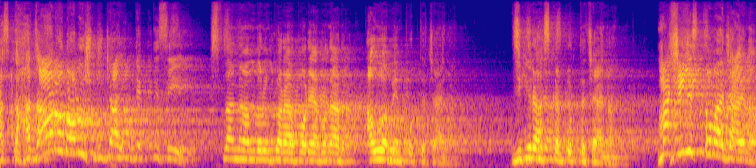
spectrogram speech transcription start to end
আজকে হাজারো মানুষ মুজাহিদ দেখতেছি ইসলামী আন্দোলন করার পরে এখন আর আউয়াবিন করতে চায় না, জিকির আজকার করতে চায় না মাসিক ইস্তমায় যায় না।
